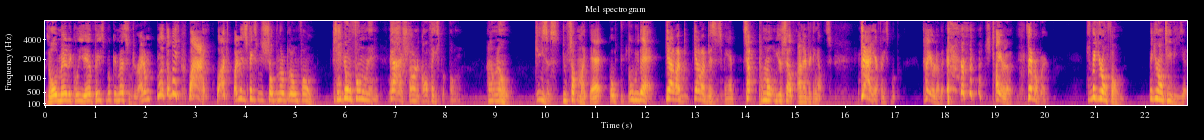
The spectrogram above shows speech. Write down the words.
it's automatically you have Facebook and Messenger. I don't. What the? Why? What? Why does Facebook just open up their own phone? Just have your own phone in. Gosh darn it, call Facebook phone. I don't know. Jesus, do something like that. Go, go do that. Get out of my, get out of my business, man. Stop promoting yourself on everything else. Get out of here, Facebook. Tired of it. Just tired of it. It's everywhere. Just make your own phone. Make your own TV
